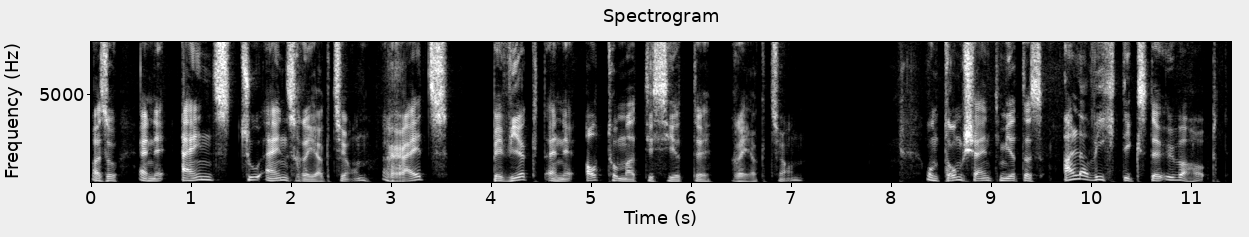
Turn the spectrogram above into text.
Also eine 1 zu 1 Reaktion. Reiz bewirkt eine automatisierte Reaktion. Und darum scheint mir das Allerwichtigste überhaupt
